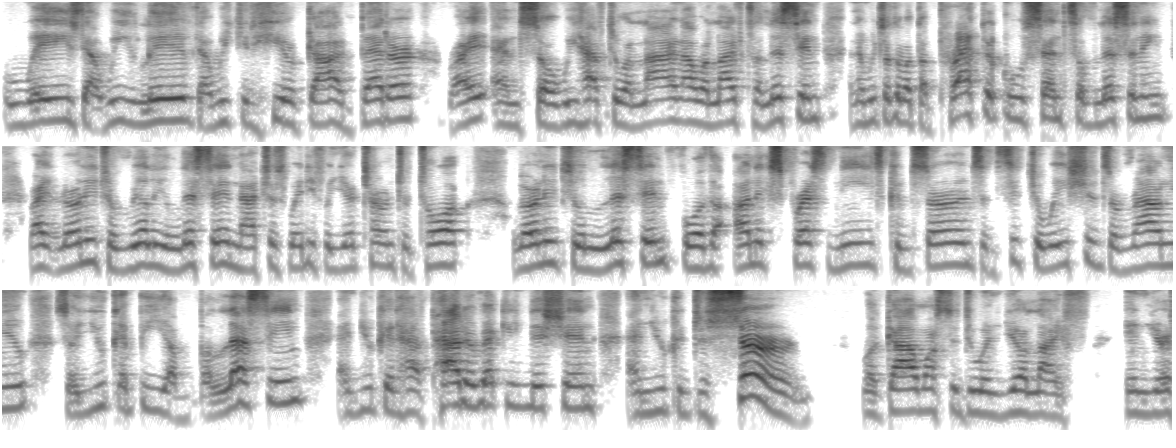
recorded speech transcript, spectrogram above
ways that we live that we can hear God better, right? And so we have to align our life to listen. And then we talked about the practical sense of listening, right? Learning to really listen, not just waiting for your turn to talk, learning to listen for the unexpressed needs, concerns, and situations around you so you can be a blessing and you can have pattern recognition and you can discern what God wants to do in your life in your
